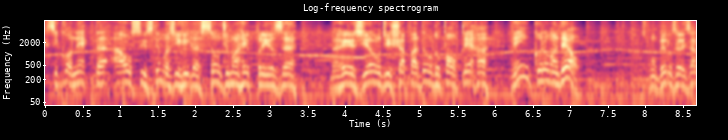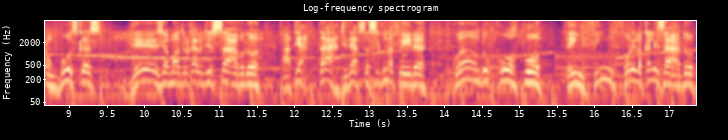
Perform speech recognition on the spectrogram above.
que se conecta aos sistemas de irrigação de uma represa na região de Chapadão do Pau Terra, em Coromandel. Os bombeiros realizaram buscas desde a madrugada de sábado até a tarde desta segunda-feira, quando o corpo, enfim, foi localizado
